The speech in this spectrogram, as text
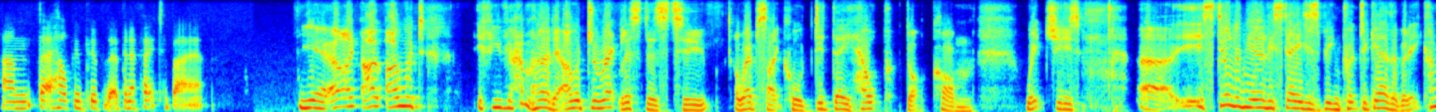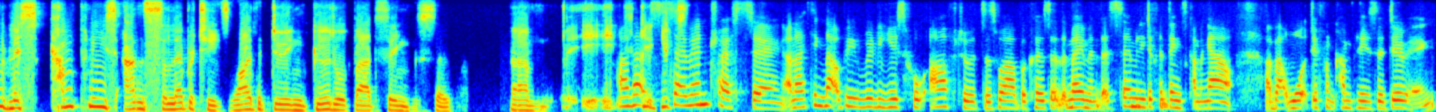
um, that are helping people that have been affected by it. Yeah, I, I, I would if you haven't heard it, I would direct listeners to a website called didtheyhelp.com, which is uh, is still in the early stages of being put together, but it kind of lists companies and celebrities who are either doing good or bad things. So um, it, oh, that's gives... so interesting, and I think that would be really useful afterwards as well. Because at the moment, there's so many different things coming out about what different companies are doing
